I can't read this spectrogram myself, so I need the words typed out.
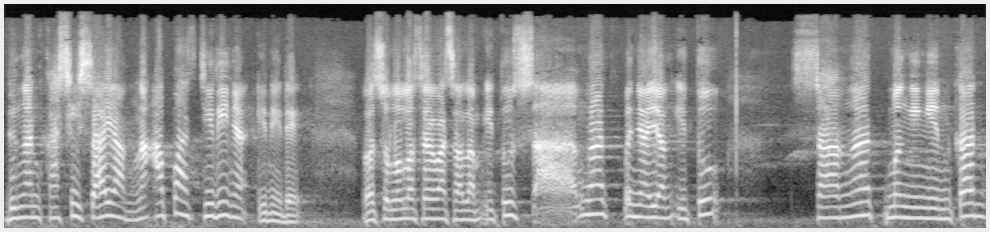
dengan kasih sayang. Nah apa cirinya? Ini deh Rasulullah SAW itu sangat penyayang itu sangat menginginkan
